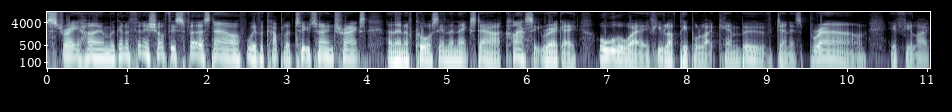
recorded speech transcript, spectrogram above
straight home. We're going to finish off this first hour with a couple of two tone tracks, and then, of course, in the next hour, classic reggae all the way. If you love people like Ken Boothe, Dennis Brown, if you like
